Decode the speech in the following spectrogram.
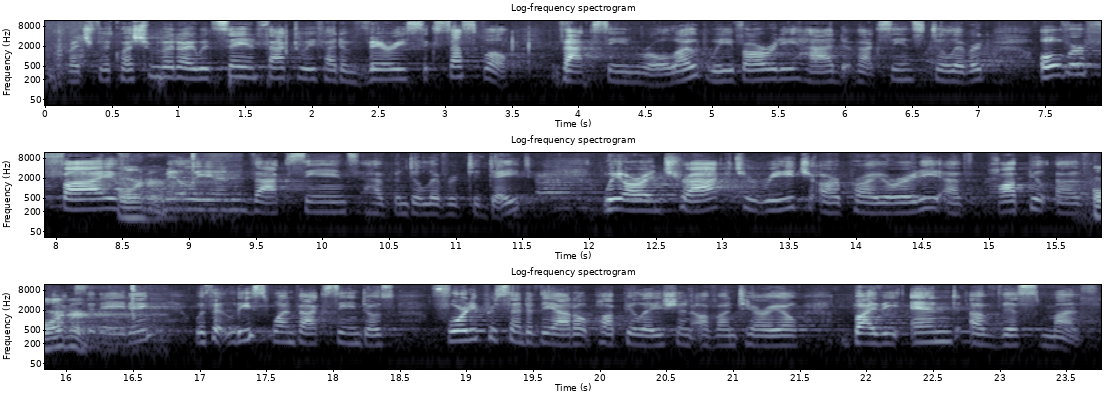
Thank you very much for the question, but I would say, in fact, we've had a very successful vaccine rollout. We've already had vaccines delivered. Over five Order. million vaccines have been delivered to date. We are on track to reach our priority of, of vaccinating with at least one vaccine dose 40% of the adult population of Ontario by the end of this month.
